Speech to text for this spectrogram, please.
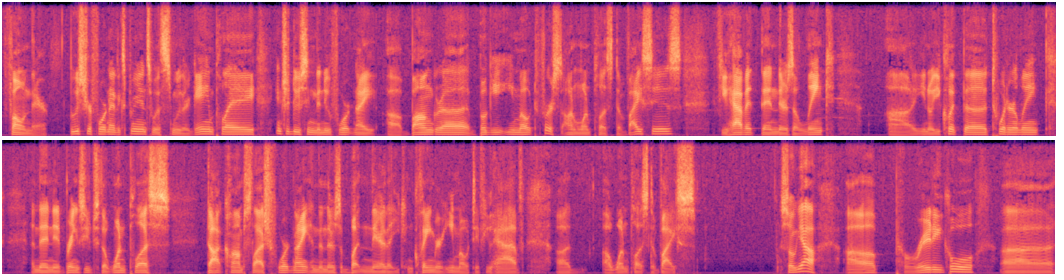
phone there. Boost your Fortnite experience with smoother gameplay. Introducing the new Fortnite uh, Bhangra Boogie emote first on OnePlus devices. If you have it, then there's a link. Uh, you know, you click the Twitter link, and then it brings you to the OnePlus.com slash Fortnite, and then there's a button there that you can claim your emote if you have uh, a OnePlus device. So yeah, uh, pretty cool. Uh,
